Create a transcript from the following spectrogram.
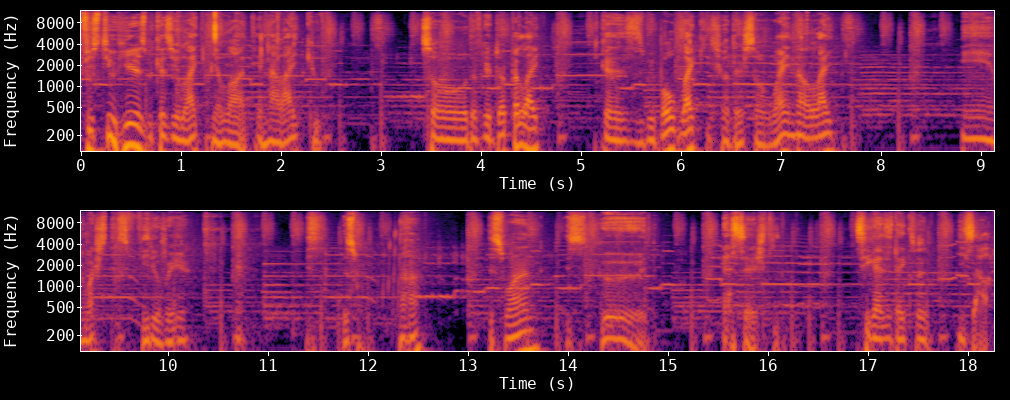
If you're still here, it's because you like me a lot and I like you. So don't forget to drop a like because we both like each other. So why not like and watch this video over here? Yeah, this, this one. Uh huh. This one is good. See you guys next one. Peace out.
